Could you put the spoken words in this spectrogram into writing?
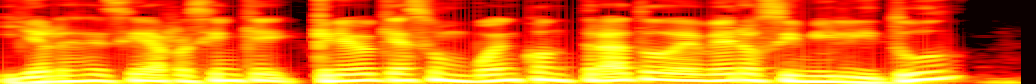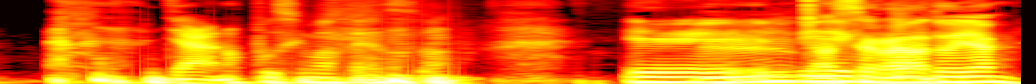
Y yo les decía recién que creo que hace un buen contrato de verosimilitud. ya nos pusimos tensos. Eh, Mm, hace rato ya.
